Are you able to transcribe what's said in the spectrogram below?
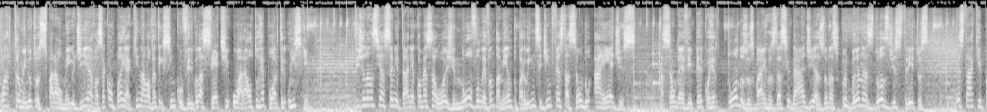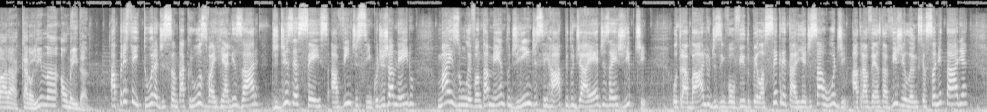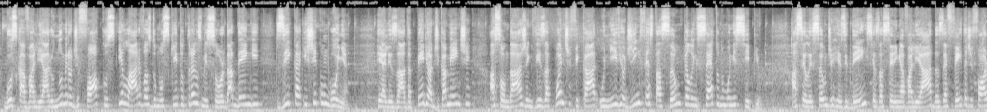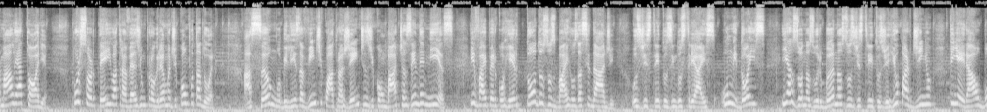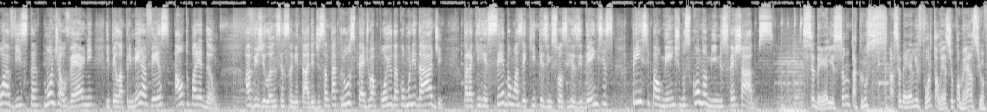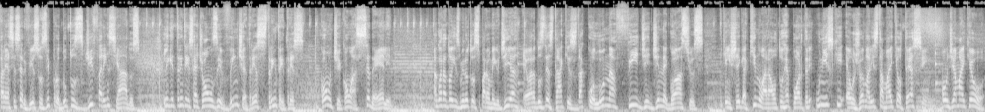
Quatro minutos para o meio-dia, você acompanha aqui na 95,7 o Arauto Repórter Unisquim. Vigilância Sanitária começa hoje novo levantamento para o índice de infestação do Aedes. A ação deve percorrer todos os bairros da cidade e as zonas urbanas dos distritos. Destaque para Carolina Almeida. A Prefeitura de Santa Cruz vai realizar, de 16 a 25 de janeiro, mais um levantamento de índice rápido de Aedes aegypti. O trabalho, desenvolvido pela Secretaria de Saúde, através da Vigilância Sanitária, busca avaliar o número de focos e larvas do mosquito transmissor da dengue, zika e chikungunya. Realizada periodicamente, a sondagem visa quantificar o nível de infestação pelo inseto no município. A seleção de residências a serem avaliadas é feita de forma aleatória, por sorteio através de um programa de computador. A ação mobiliza 24 agentes de combate às endemias e vai percorrer todos os bairros da cidade, os distritos industriais 1 e 2 e as zonas urbanas dos distritos de Rio Pardinho, Pinheiral, Boa Vista, Monte Alverne e pela primeira vez Alto Paredão. A Vigilância Sanitária de Santa Cruz pede o apoio da comunidade para que recebam as equipes em suas residências, principalmente nos condomínios fechados. CDL Santa Cruz. A CDL fortalece o comércio e oferece serviços e produtos diferenciados. Ligue 3711 2333. Conte com a CDL. Agora dois minutos para o meio-dia, é hora dos destaques da coluna Feed de Negócios. E quem chega aqui no Arauto Repórter Unisque é o jornalista Michael Tessin. Bom dia, Michael.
